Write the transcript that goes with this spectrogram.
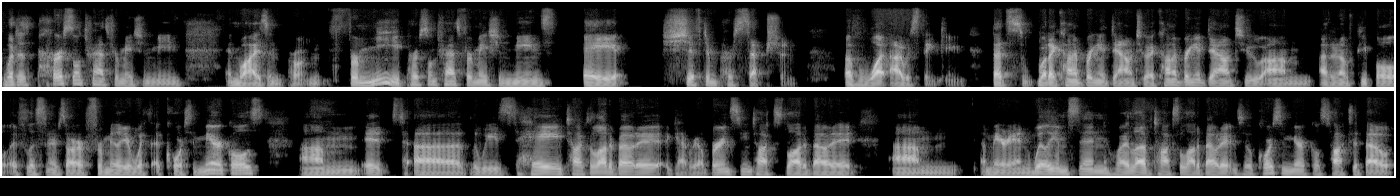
what does personal transformation mean and why is it important? For me personal transformation means a shift in perception of what i was thinking that's what I kind of bring it down to. I kind of bring it down to um, I don't know if people, if listeners are familiar with A Course in Miracles. Um, it uh, Louise Hay talked a lot about it. Gabrielle Bernstein talks a lot about it. Um, Marianne Williamson, who I love, talks a lot about it. And so, A Course in Miracles talks about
